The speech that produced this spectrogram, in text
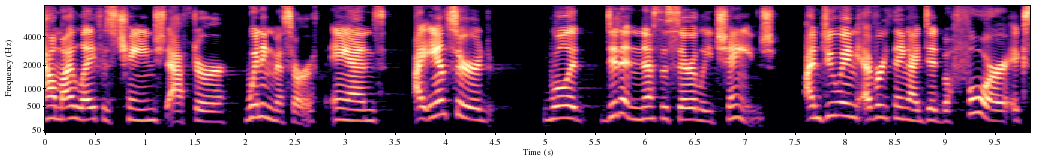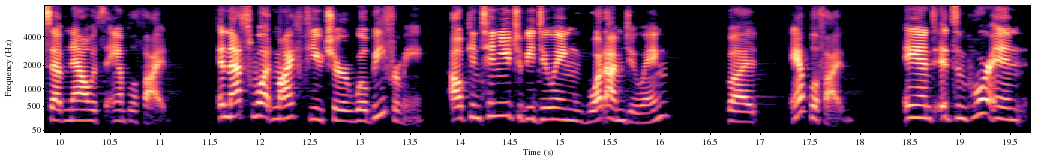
how my life has changed after winning Miss Earth. And I answered, well, it didn't necessarily change. I'm doing everything I did before, except now it's amplified. And that's what my future will be for me. I'll continue to be doing what I'm doing, but amplified. And it's important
